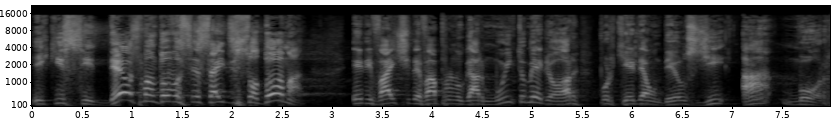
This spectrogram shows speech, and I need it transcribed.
e que se Deus mandou você sair de Sodoma, ele vai te levar para um lugar muito melhor, porque ele é um Deus de amor.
